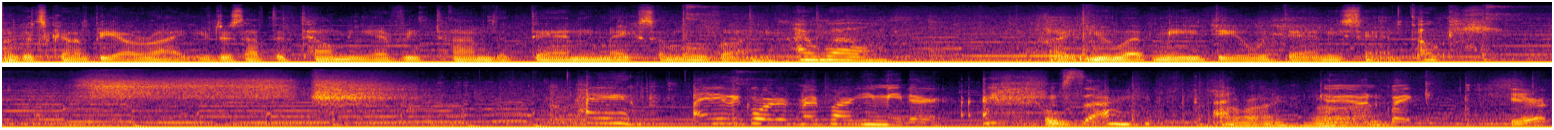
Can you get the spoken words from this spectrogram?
Look, it's gonna be all right. You just have to tell me every time that Danny makes a move on you. I will. All right, you let me deal with Danny Santos. Okay. I I need a quarter for my parking meter. I'm sorry. All right. all Give me right. one quick. Here,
